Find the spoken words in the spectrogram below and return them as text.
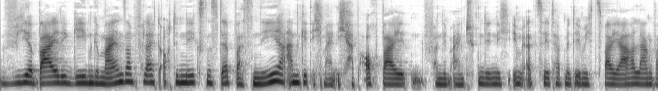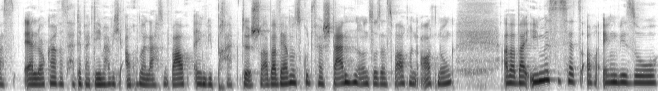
wir beide gehen gemeinsam vielleicht auch den nächsten Step, was Nähe angeht. Ich meine, ich habe auch bei von dem einen Typen, den ich ihm erzählt habe, mit dem ich zwei Jahre lang was eher Lockeres hatte, bei dem habe ich auch übernachtet, war auch irgendwie praktisch. Aber wir haben uns gut verstanden und so, das war auch in Ordnung. Aber bei ihm ist es jetzt auch irgendwie so,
